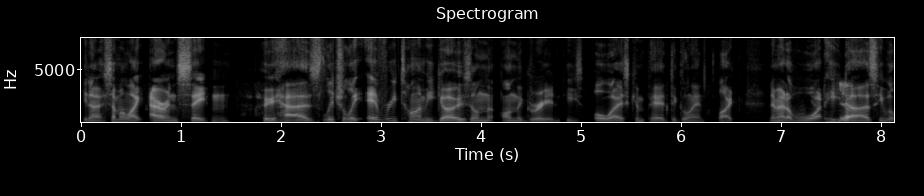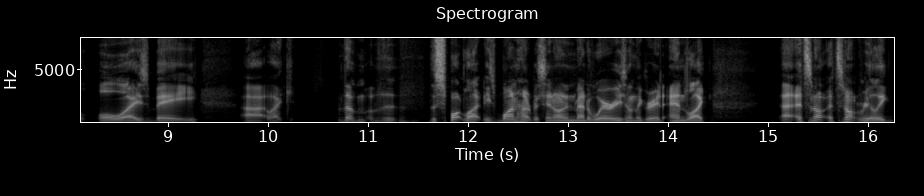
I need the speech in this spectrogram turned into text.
you know someone like Aaron Seton, Who has literally every time he goes on the on the grid, he's always compared to Glenn. Like no matter what he does, he will always be uh, like the, the the spotlight is one hundred percent on, no matter where he's on the grid. And like, uh, it's not it's not really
